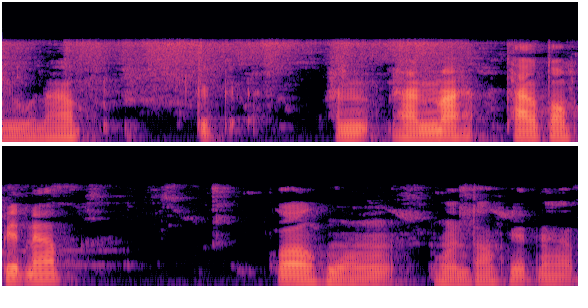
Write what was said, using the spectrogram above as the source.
อยู่นะครับหันหันมาทางทองเพชรนะครับ ก็ห่วงห่วงทองเพชรนะครับ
